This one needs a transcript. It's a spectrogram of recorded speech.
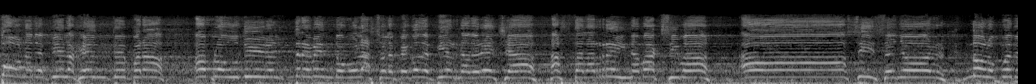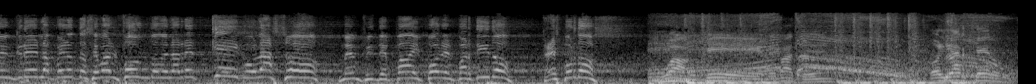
pone de pie la gente para aplaudir el tremendo golazo. Le pegó de pierna derecha hasta la reina máxima. ¡Ah, sí, señor! No lo pueden creer. La pelota se va al fondo de la red. ¡Qué golazo! Memphis Depay pone el partido 3 por 2. Wow, qué remate, ¿eh? Gol de arquero.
